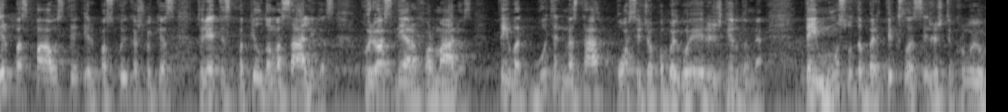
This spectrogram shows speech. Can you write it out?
ir paspausti, ir paskui kažkokias turėti papildomas sąlygas, kurios nėra formalios. Tai vat, būtent mes tą posėdžio pabaigoje ir išgirdome. Tai mūsų dabar tikslas ir iš tikrųjų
